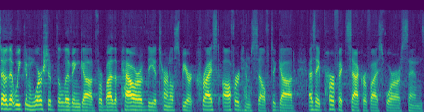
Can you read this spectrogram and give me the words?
So that we can worship the living God. For by the power of the eternal Spirit, Christ offered himself to God as a perfect sacrifice for our sins.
